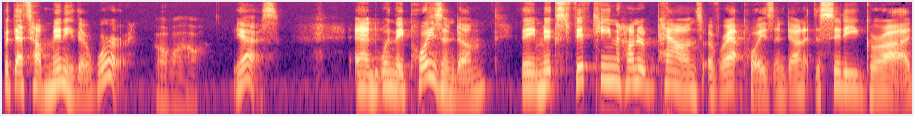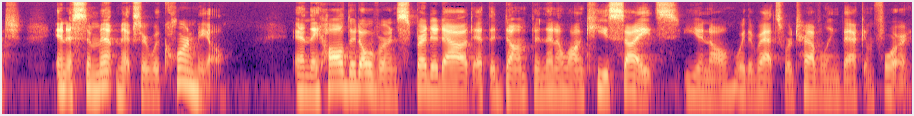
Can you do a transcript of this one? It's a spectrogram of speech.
But that's how many there were. Oh, wow. Yes. And when they poisoned them, they mixed 1,500 pounds of rat poison down at the city garage in a cement mixer with cornmeal. And they hauled it over and spread it out at the dump and then along key sites, you know, where the rats were traveling back and forth.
